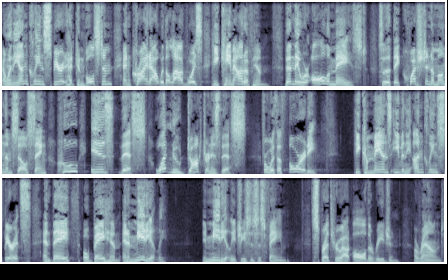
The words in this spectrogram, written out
And when the unclean spirit had convulsed him and cried out with a loud voice, he came out of him. Then they were all amazed so that they questioned among themselves, saying, Who is this? What new doctrine is this? For with authority he commands even the unclean spirits, and they obey him. And immediately, immediately Jesus' fame spread throughout all the region around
